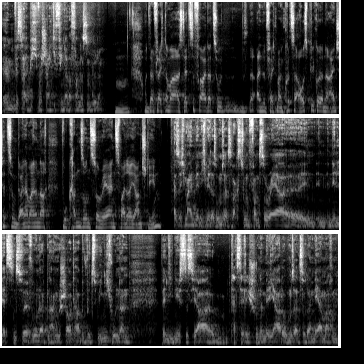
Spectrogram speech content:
äh, weshalb ich wahrscheinlich die Finger davon lassen würde. Hm. Und dann vielleicht nochmal als letzte Frage dazu, eine, vielleicht mal ein kurzer Ausblick oder eine Einschätzung deiner Meinung nach, wo kann so ein Sorare in zwei, drei Jahren stehen? Also ich meine, wenn ich mir das Umsatzwachstum von Sorare äh, in, in, in, den letzten zwölf Monaten angeschaut habe, würde es mich nicht wundern, wenn die nächstes Jahr tatsächlich schon eine Milliarde Umsatz oder mehr machen.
